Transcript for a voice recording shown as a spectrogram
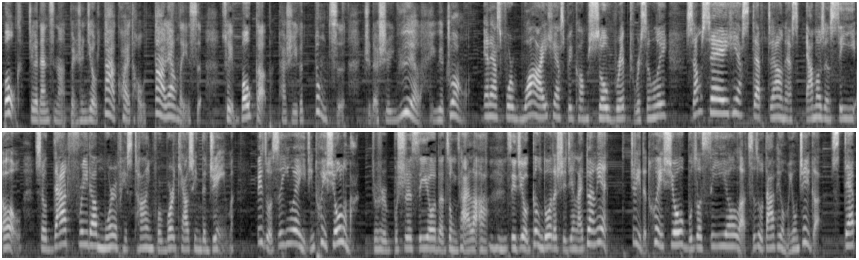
bulk 这个单词呢，本身就有大块头、大量的意思，所以 bulk up 它是一个动词，指的是越来越壮了。And as for why he has become so ripped recently, some say he has stepped down as Amazon CEO, so that freed up more of his time for workouts in the gym. 贝佐斯因为已经退休了嘛。就是不是 CEO 的总裁了啊，所以就有更多的时间来锻炼。这里的退休不做 CEO 了，词组搭配我们用这个 step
